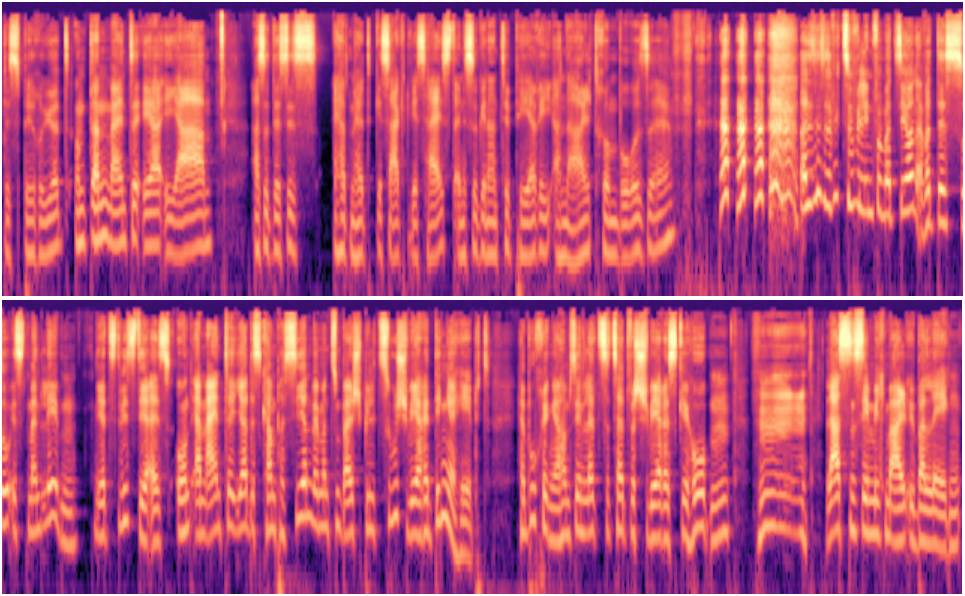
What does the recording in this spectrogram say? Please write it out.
das berührt. Und dann meinte er, ja, also das ist, er hat mir halt gesagt, wie es heißt, eine sogenannte Perianalthrombose. also es ist einfach zu viel Information, aber das so ist mein Leben. Jetzt wisst ihr es. Und er meinte, ja, das kann passieren, wenn man zum Beispiel zu schwere Dinge hebt. Herr Buchinger, haben Sie in letzter Zeit was Schweres gehoben? Hm, lassen Sie mich mal überlegen.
